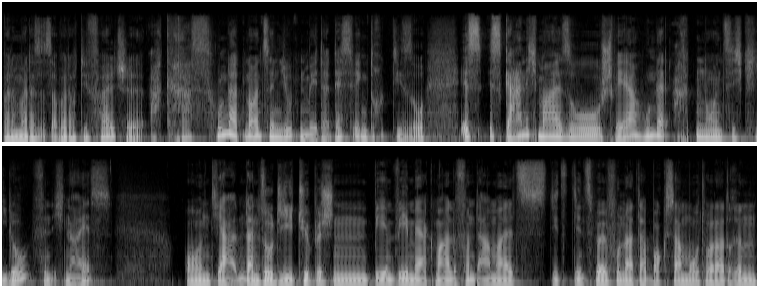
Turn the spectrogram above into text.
warte mal, das ist aber doch die falsche. Ach krass, 119 Newtonmeter, deswegen drückt die so. Ist, ist gar nicht mal so schwer, 198 Kilo, finde ich nice. Und ja, und dann so die typischen BMW-Merkmale von damals, die, den 1200er Boxermotor da drin,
